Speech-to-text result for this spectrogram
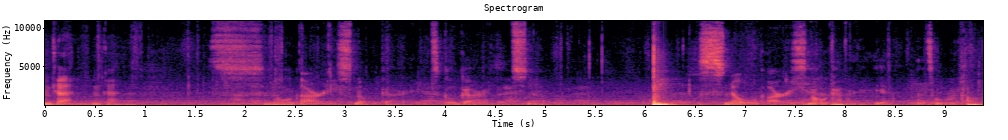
Okay, okay. Snowgari. Snowgari. It's Golgari. That's snow. Snowgari. Snowgari. Yeah, that's what we're calling it.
